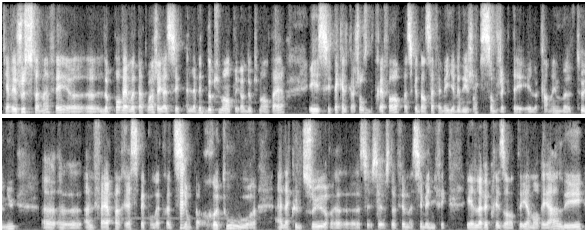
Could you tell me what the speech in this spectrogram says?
qui avait justement fait euh, euh, le pas vers le tatouage. Elle, elle l'avait documenté, un documentaire, et c'était quelque chose de très fort parce que dans sa famille, il y avait des gens qui s'objectaient. Elle a quand même tenu à le faire par respect pour la tradition, mmh. par retour à la culture. c'est un film assez magnifique. Et elle l'avait présenté à Montréal et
